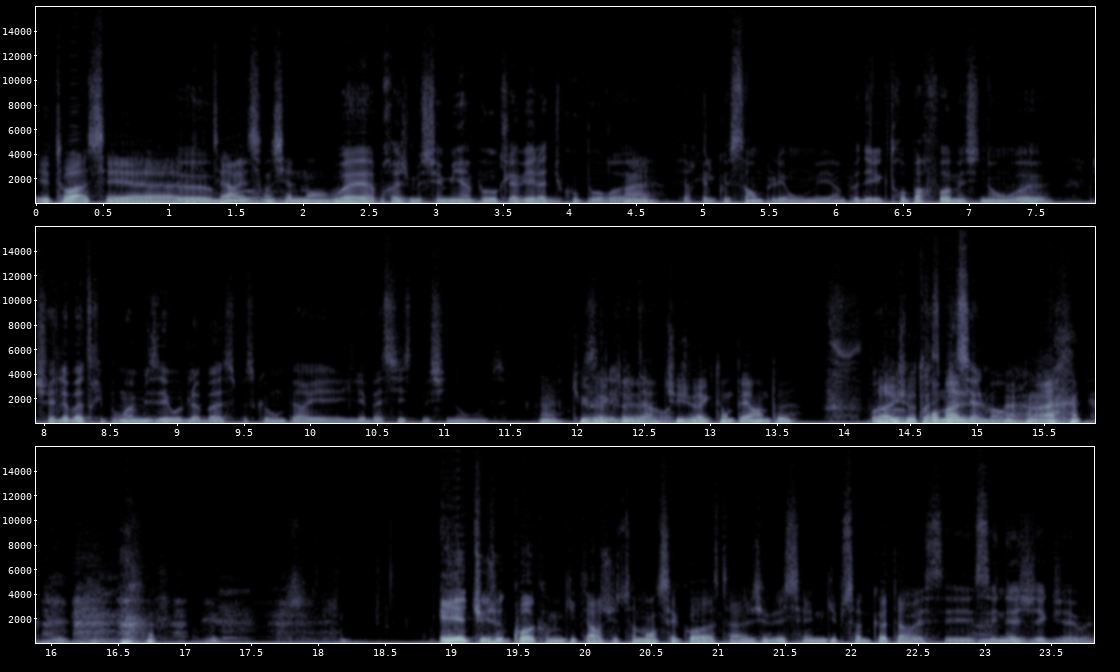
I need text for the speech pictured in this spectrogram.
Et toi c'est euh, Euh, guitare moi, essentiellement Ouais, après je me suis mis un peu au clavier là du coup pour euh, Ouais. faire quelques samples et on met un peu d'électro parfois, mais sinon ouais, je fais de la batterie pour m'amuser ou de la basse parce que mon père il, il est bassiste, mais sinon ouais. Tu, joues avec le- guitare, ouais. tu joues avec ton père un peu? Ouais, il joue trop mal. Et tu joues quoi comme guitare justement? C'est quoi? J'ai vu c'est une Gibson que t'as. Ouais, c'est c'est une SG que j'ai, ouais.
